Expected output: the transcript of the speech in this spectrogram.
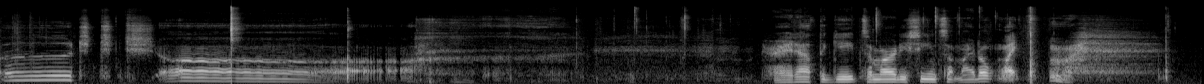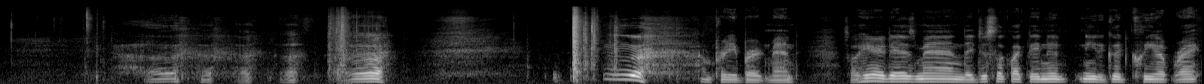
Uh, right out the gates, I'm already seeing something I don't like. Uh, uh, uh, I'm pretty burnt, man. So here it is, man. They just look like they need, need a good cleanup, right?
